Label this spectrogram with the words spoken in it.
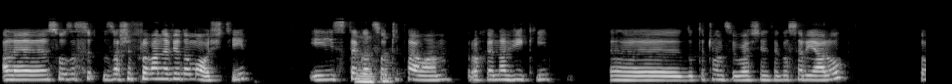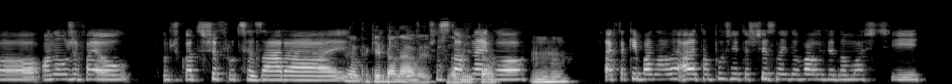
ale są zaszyfrowane wiadomości i z tego, mhm. co czytałam trochę na wiki yy, dotyczący właśnie tego serialu, to one używają na przykład szyfru Cezara, no, takie banały przestawnego. Mhm. Tak, takie banały, ale tam później też się znajdowały wiadomości,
